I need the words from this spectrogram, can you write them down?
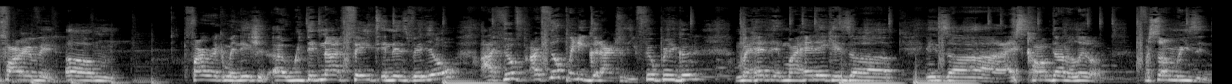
fire vid. Um, fire recommendation. Uh, we did not faint in this video. I feel I feel pretty good actually. Feel pretty good. My head my headache is uh is uh has calmed down a little for some reason.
